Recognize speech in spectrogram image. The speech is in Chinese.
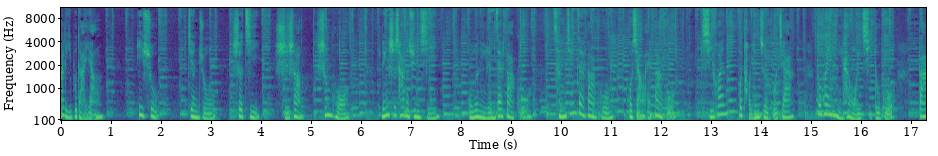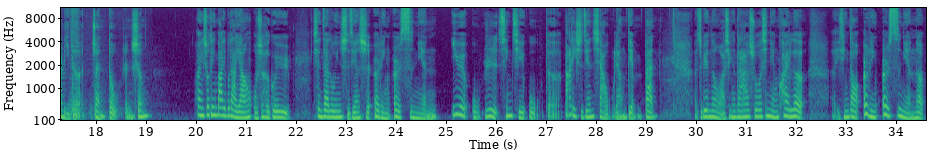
巴黎不打烊，艺术、建筑、设计、时尚、生活，零时差的讯息。无论你人在法国，曾经在法国，或想来法国，喜欢或讨厌这个国家，都欢迎你和我一起度过巴黎的战斗人生。欢迎收听《巴黎不打烊》，我是何桂玉。现在录音时间是二零二四年一月五日星期五的巴黎时间下午两点半。呃，这边呢，我要先跟大家说新年快乐。呃，已经到二零二四年了。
